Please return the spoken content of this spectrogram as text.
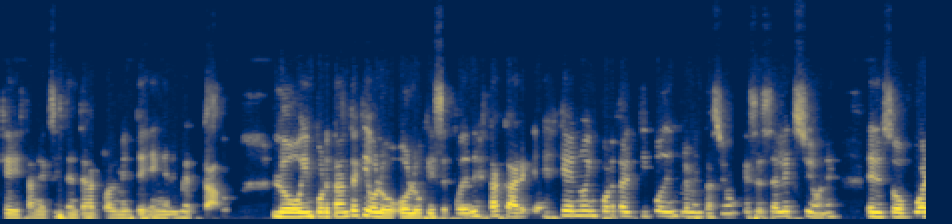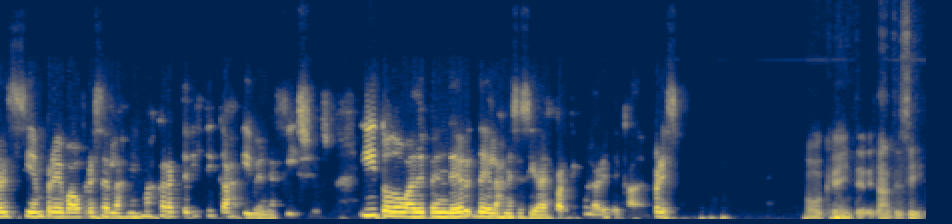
que están existentes actualmente en el mercado. Lo importante aquí o lo, o lo que se puede destacar es que no importa el tipo de implementación que se seleccione, el software siempre va a ofrecer las mismas características y beneficios. Y todo va a depender de las necesidades particulares de cada empresa. Ok, interesante, sí.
